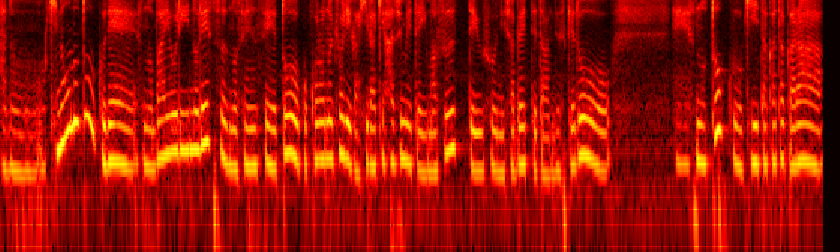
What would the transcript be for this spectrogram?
あの昨日のトークでそのバイオリンのレッスンの先生と心の距離が開き始めていますっていう風に喋ってたんですけど、えーそのトークを聞いた方から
